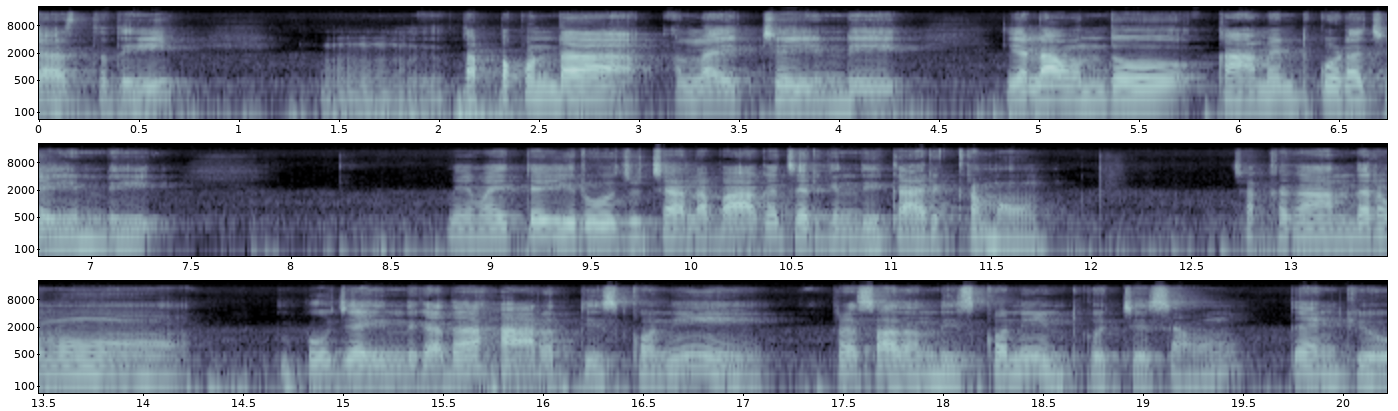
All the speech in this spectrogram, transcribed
చేస్తుంది. తప్పకుండా లైక్ చేయండి. ఎలా ఉందో కామెంట్ కూడా చేయండి. మేమైతే ఈరోజు చాలా బాగా జరిగింది ఈ కార్యక్రమం. చక్కగా అందరము పూజ అయింది కదా హారతి తీసుకొని ప్రసాదం తీసుకొని ఇంటికి వచ్చేసాము. థ్యాంక్ యూ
